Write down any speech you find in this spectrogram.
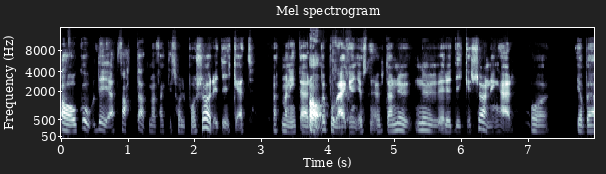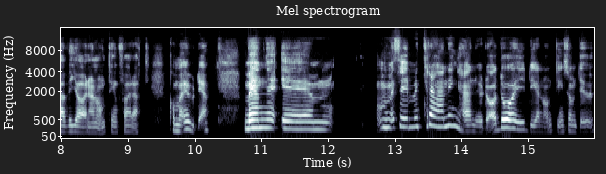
A och O, det är att fatta att man faktiskt håller på att köra i diket. Att man inte är ja. uppe på vägen just nu, utan nu, nu är det dikeskörning här. Och jag behöver göra någonting för att komma ur det. Men eh, med träning här nu då, då är det någonting som du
